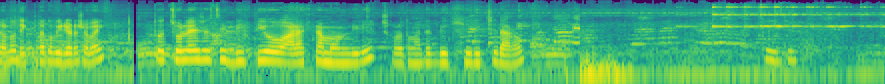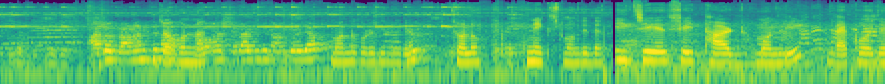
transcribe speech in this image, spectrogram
চলো, দেখতে থাকো ভিডিওটা সবাই। তো চলে এসেছি দ্বিতীয় আর একটা মন্দিরে। চলো তোমাদের দেখিয়ে দিচ্ছি, দাঁড়াও। যে। জগন্নাথ বন্ধ করে দিল এটা। চলো নেক্সট মন্দির দেখো। এই যে সেই থার্ড মন্দির দেখো ওই যে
